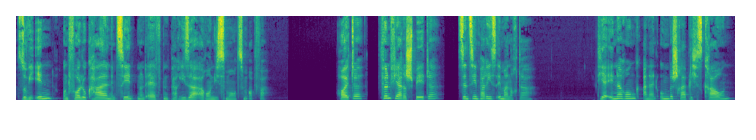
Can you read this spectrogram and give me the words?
sowie in und vor Lokalen im 10. und 11. Pariser Arrondissement zum Opfer. Heute, fünf Jahre später, sind sie in Paris immer noch da. Die Erinnerung an ein unbeschreibliches Grauen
